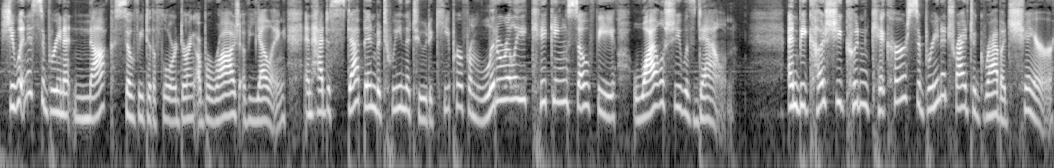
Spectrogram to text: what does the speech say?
She witnessed Sabrina knock Sophie to the floor during a barrage of yelling and had to step in between the two to keep her from literally kicking Sophie while she was down. And because she couldn't kick her, Sabrina tried to grab a chair,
